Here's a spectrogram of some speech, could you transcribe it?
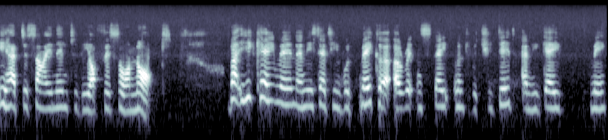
he had to sign into the office or not. But he came in and he said he would make a, a written statement, which he did, and he gave me.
